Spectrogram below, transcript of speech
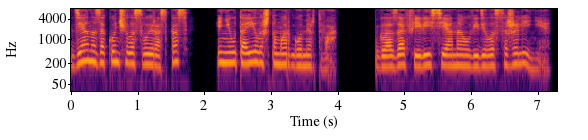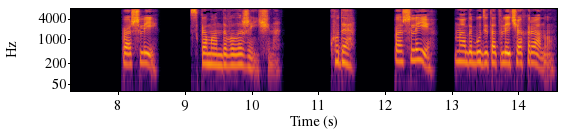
Диана закончила свой рассказ и не утаила, что Марго мертва. В глазах Фелисии она увидела сожаление. «Пошли», — скомандовала женщина. «Куда?» «Пошли, надо будет отвлечь охрану».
